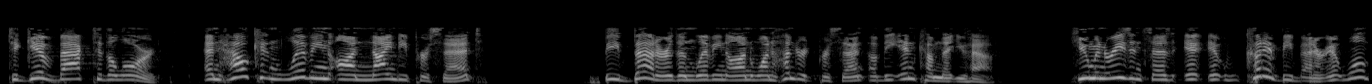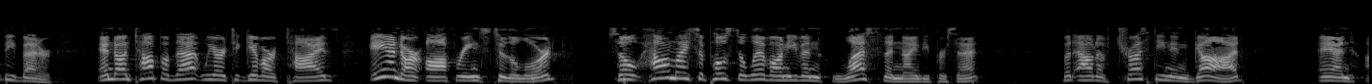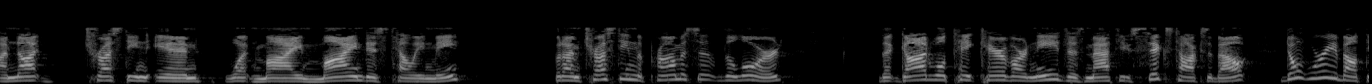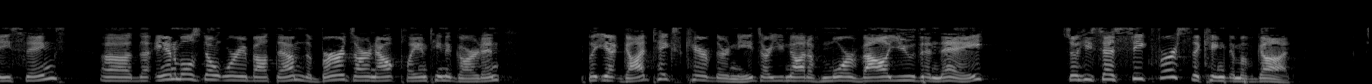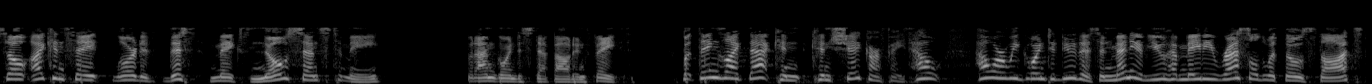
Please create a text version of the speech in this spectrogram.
to give back to the Lord. And how can living on 90% be better than living on 100% of the income that you have? Human reason says it, it couldn't be better. It won't be better. And on top of that, we are to give our tithes and our offerings to the Lord. So, how am I supposed to live on even less than 90%? But out of trusting in God, and I'm not trusting in what my mind is telling me, but I'm trusting the promise of the Lord that God will take care of our needs, as Matthew 6 talks about. Don't worry about these things. Uh, the animals don't worry about them. The birds aren't out planting a garden. But yet God takes care of their needs. Are you not of more value than they? So he says, Seek first the kingdom of God. So I can say, Lord, this makes no sense to me, but I'm going to step out in faith. But things like that can, can shake our faith. How, how are we going to do this? And many of you have maybe wrestled with those thoughts,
